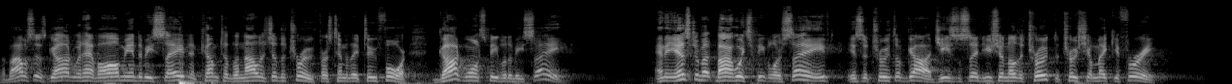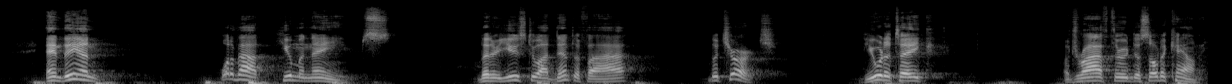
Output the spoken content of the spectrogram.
The Bible says God would have all men to be saved and come to the knowledge of the truth. 1 Timothy 2 4. God wants people to be saved. And the instrument by which people are saved is the truth of God. Jesus said, You shall know the truth, the truth shall make you free. And then, what about human names? that are used to identify the church. If you were to take a drive through DeSoto County,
